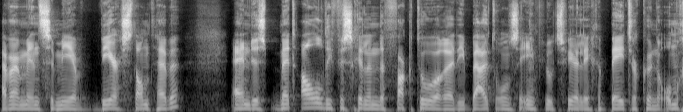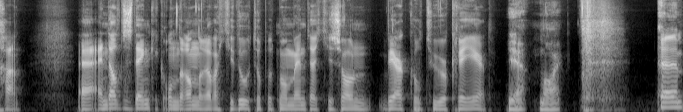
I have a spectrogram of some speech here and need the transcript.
En waar mensen meer weerstand hebben. En dus met al die verschillende factoren die buiten onze invloedssfeer liggen, beter kunnen omgaan. En dat is denk ik onder andere wat je doet op het moment dat je zo'n werkcultuur creëert. Ja, mooi. Ehm,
